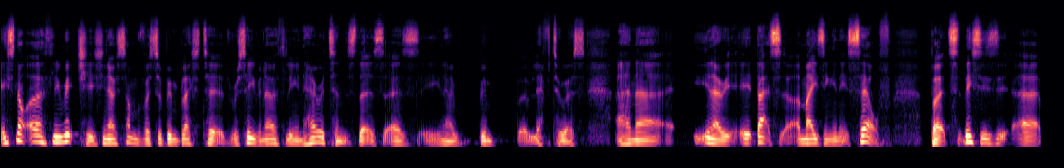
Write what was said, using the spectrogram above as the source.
it's not earthly riches. You know, some of us have been blessed to receive an earthly inheritance that has, has you know, been left to us, and uh, you know it, that's amazing in itself. But this is uh,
